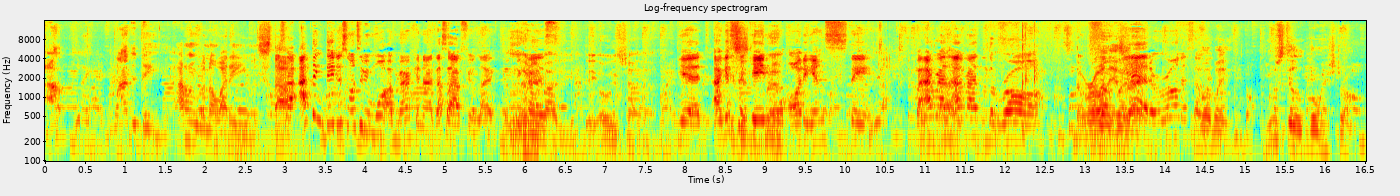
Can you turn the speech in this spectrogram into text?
I, like, why did they? I don't even know why they even So. I think they just want to be more Americanized. That's what I feel like. Because Everybody, they always try to. yeah, I guess To to get the gain more audience, they. But I rather I rather the raw. The rawness, But- but- Yeah, right? the rawness of But it. but you still going strong,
